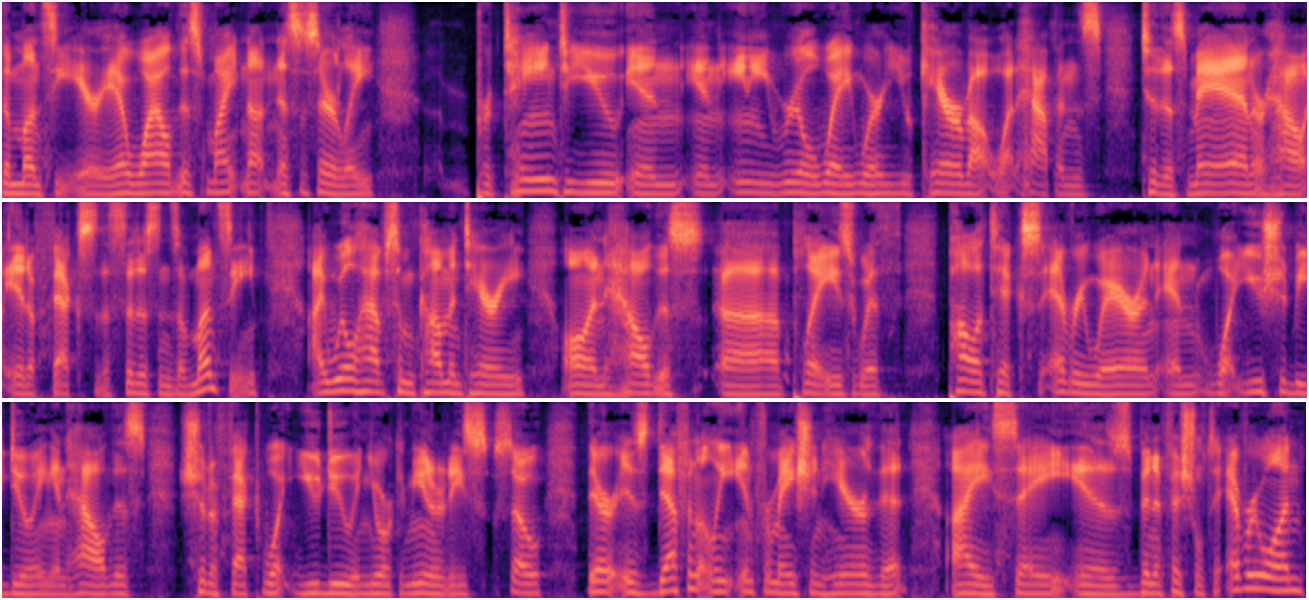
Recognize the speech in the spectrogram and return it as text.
the Muncie area, while this might not necessarily pertain to you in in any real way where you care about what happens to this man or how it affects the citizens of Muncie. I will have some commentary on how this uh, plays with politics everywhere and, and what you should be doing and how this should affect what you do in your communities. So there is definitely information here that I say is beneficial to everyone.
